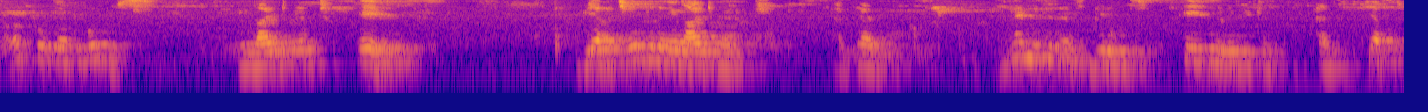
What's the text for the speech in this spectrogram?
Not for that purpose. Enlightenment is we achieve the enlightenment and then limitless beings easily we and just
